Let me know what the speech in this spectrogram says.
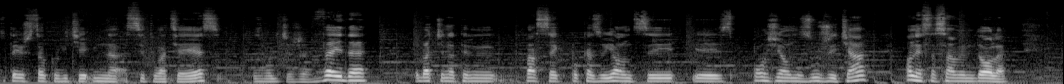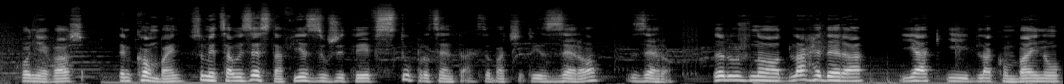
tutaj już całkowicie inna sytuacja jest. Pozwolicie, że wejdę. Zobaczcie na ten pasek pokazujący y, poziom zużycia. On jest na samym dole, ponieważ ten kombajn, w sumie cały zestaw jest zużyty w 100%. Zobaczcie, tu jest 0, 0. Zarówno dla headera, jak i dla kombajnu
